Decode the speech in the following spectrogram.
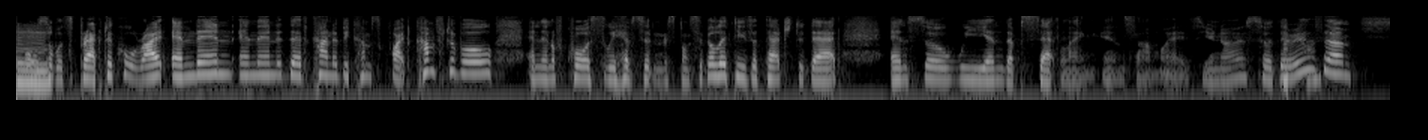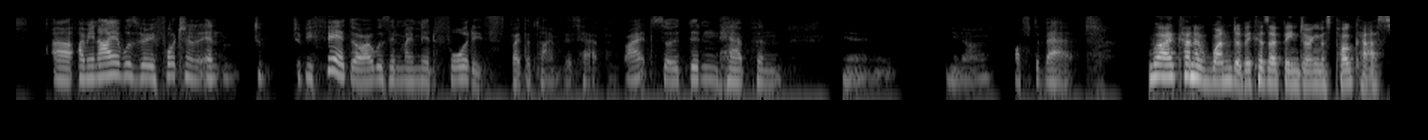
Mm. Also, what's practical, right? And then, and then that kind of becomes quite comfortable. And then, of course, we have certain responsibilities attached to that, and so we end up settling in some ways, you know. So there is, um, uh, I mean, I was very fortunate, and to to be fair, though, I was in my mid 40s by the time this happened, right? So it didn't happen you know, off the bat. Well, I kind of wonder because I've been doing this podcast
